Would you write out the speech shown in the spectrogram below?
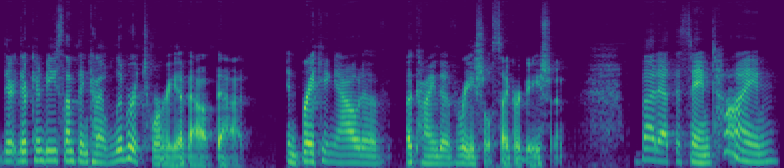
There, there can be something kind of liberatory about that in breaking out of a kind of racial segregation. But at the same time,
